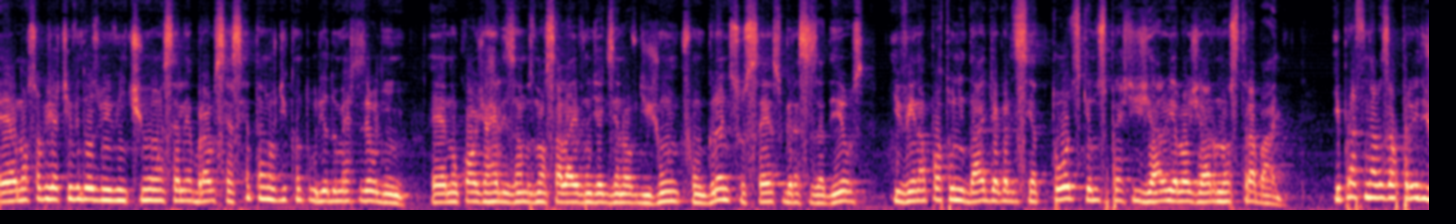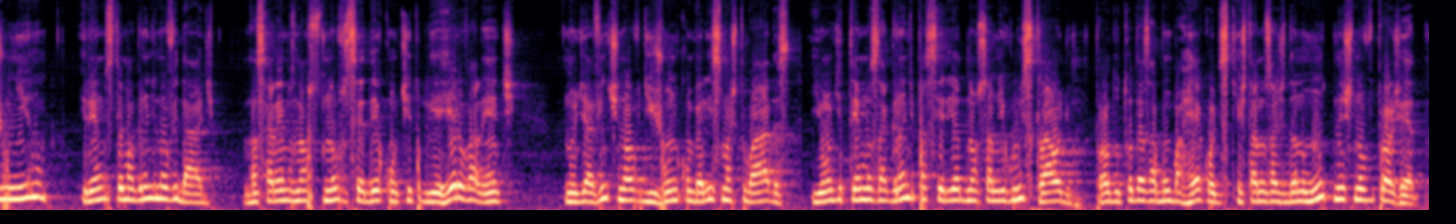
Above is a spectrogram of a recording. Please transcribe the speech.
é, o nosso objetivo em 2021 é celebrar os 60 anos de cantoria do Mestre Zeolinho, é, no qual já realizamos nossa live no dia 19 de junho, que foi um grande sucesso, graças a Deus, e vem na oportunidade de agradecer a todos que nos prestigiaram e elogiaram o nosso trabalho. E para finalizar o período junino, iremos ter uma grande novidade. Lançaremos nosso novo CD com o título Guerreiro Valente, no dia 29 de junho, com belíssimas toadas, e onde temos a grande parceria do nosso amigo Luiz Cláudio, produtor das Zabumba Records, que está nos ajudando muito neste novo projeto.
